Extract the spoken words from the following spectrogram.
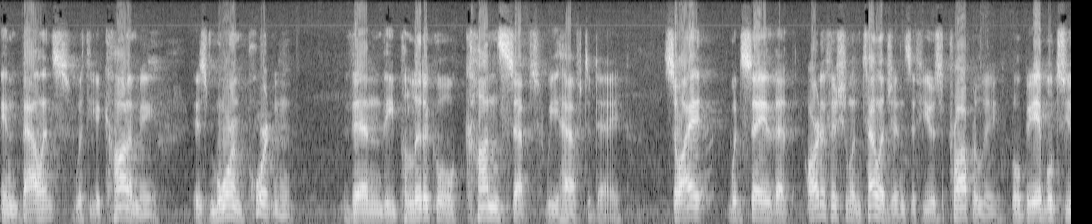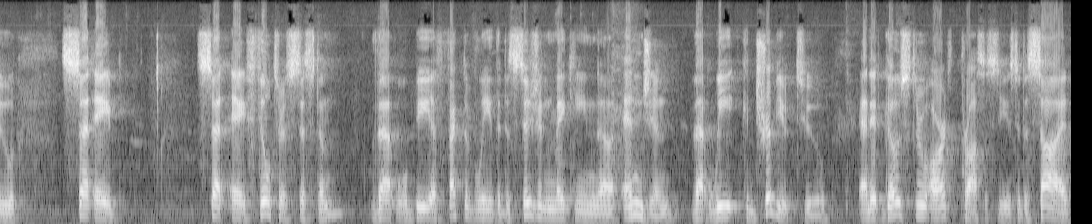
in balance with the economy is more important than the political concept we have today. So I would say that artificial intelligence, if used properly, will be able to set a set a filter system that will be effectively the decision making uh, engine that we contribute to, and it goes through our processes to decide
